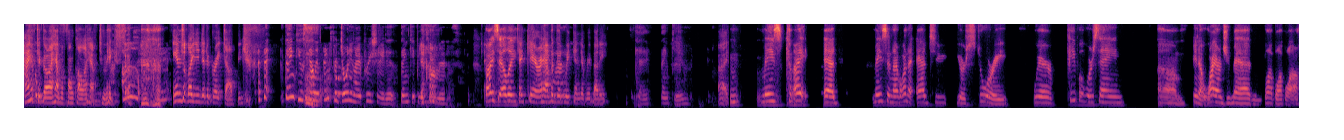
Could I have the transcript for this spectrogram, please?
I have to go. I have a phone call I have to make. So, oh, Angela, you did a great job. Thank you, Sally. Thanks for joining. I appreciate it. Thank you for your comments. Bye, Sally. Take care. Have a good weekend, everybody. Okay. Thank you. Bye. Mace, can I add, Mason, I want to add to your story where people were saying, um, you know, why aren't you mad and blah, blah, blah.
